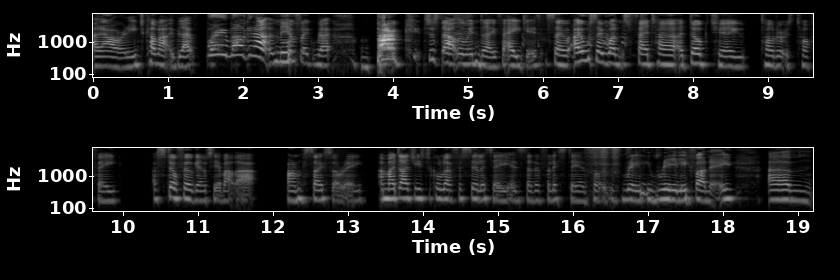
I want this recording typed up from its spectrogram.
an hour, and he'd come out and be like, "What are you barking at?" And me and Flick would be like, "Bark!" just out the window for ages. So I also once fed her a dog chew, told her it was toffee. I still feel guilty about that. I'm so sorry. And my dad used to call her Facility instead of Felicity and thought it was really, really funny. Um,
